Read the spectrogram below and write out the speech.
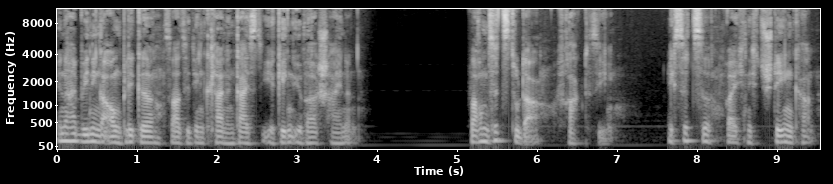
Innerhalb weniger Augenblicke sah sie den kleinen Geist ihr gegenüber erscheinen. Warum sitzt du da? fragte sie. Ich sitze, weil ich nicht stehen kann.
